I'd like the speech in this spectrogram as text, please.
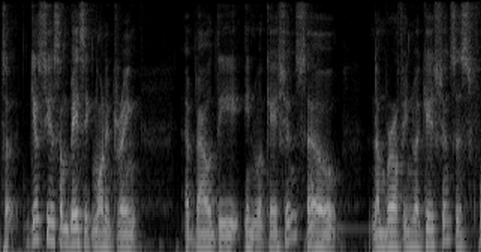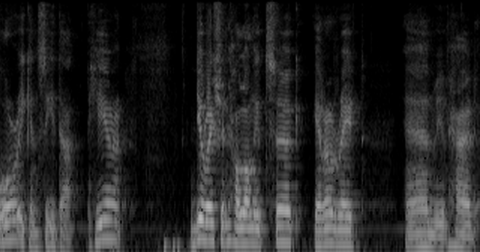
so gives you some basic monitoring about the invocation. So number of invocations is four. You can see that here. Duration how long it took error rate and we've had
